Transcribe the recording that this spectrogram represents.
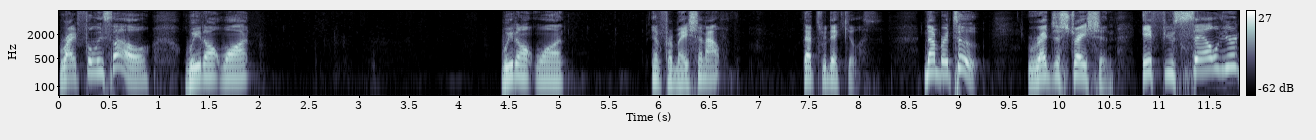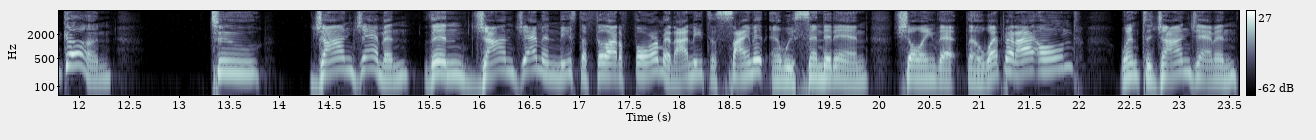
rightfully so, we don't want we don't want information out that's ridiculous. Number two, registration. If you sell your gun to John Jammin, then John Jammin needs to fill out a form and I need to sign it and we send it in showing that the weapon I owned went to John Jammin,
